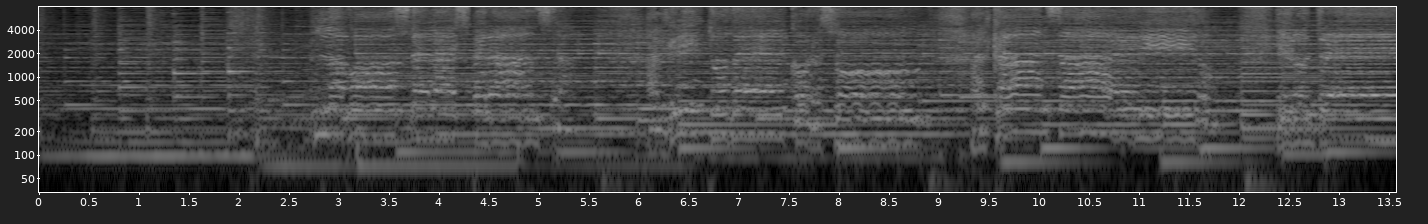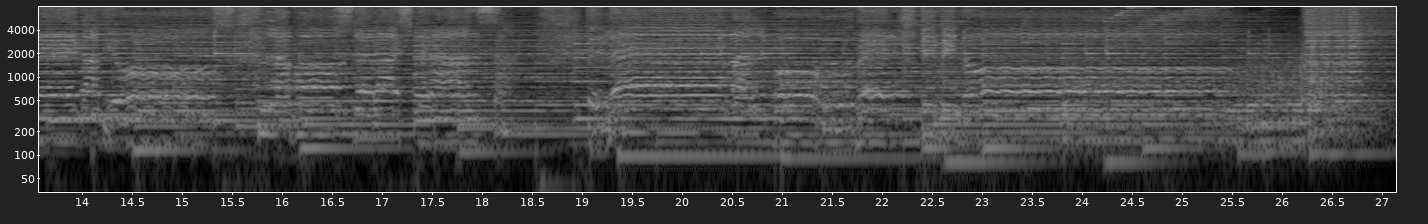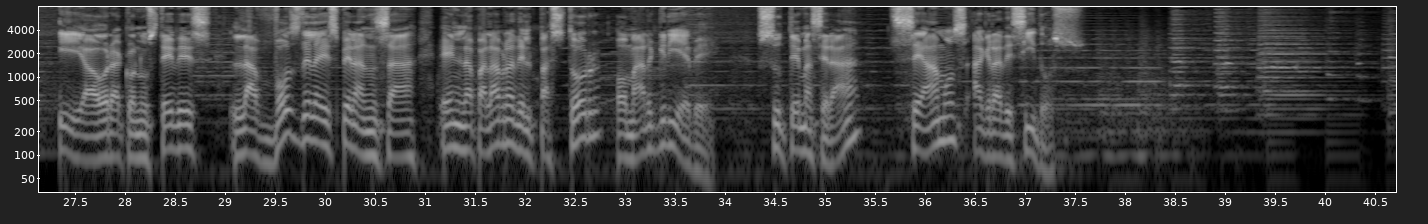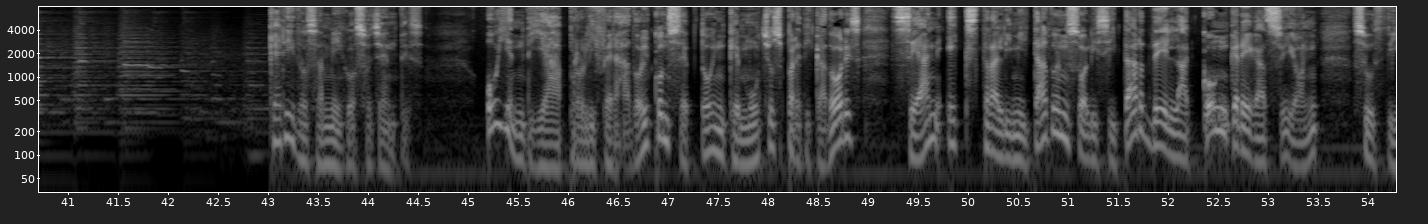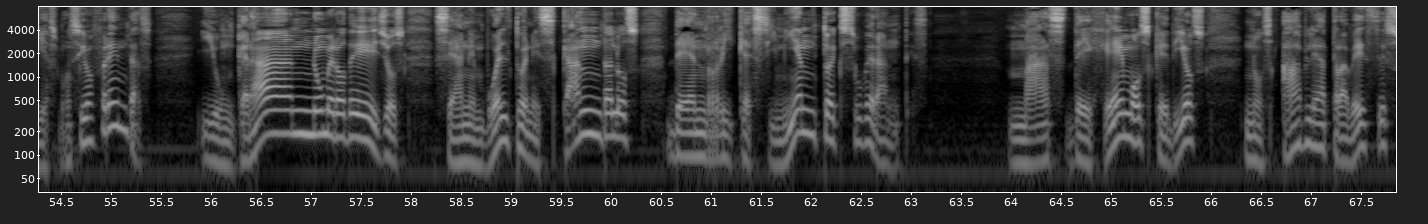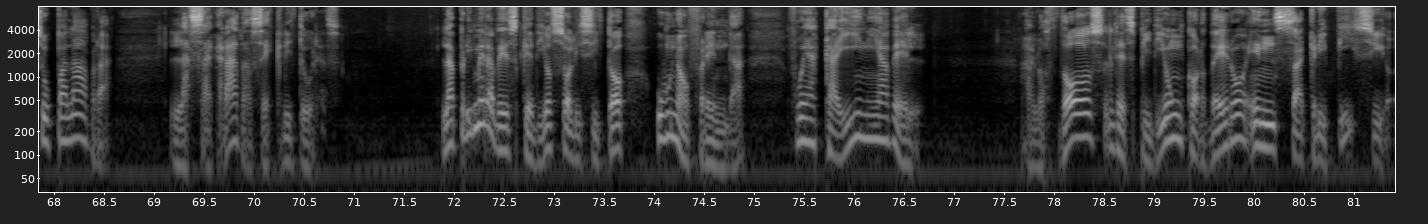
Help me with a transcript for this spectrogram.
Y ahora con ustedes, la voz de la esperanza en la palabra del pastor Omar Grieve. Su tema será Seamos agradecidos. Queridos amigos oyentes, hoy en día ha proliferado el concepto en que muchos predicadores se han extralimitado en solicitar de la congregación sus diezmos y ofrendas, y un gran número de ellos se han envuelto en escándalos de enriquecimiento exuberantes. Mas dejemos que Dios nos hable a través de su palabra, las sagradas escrituras. La primera vez que Dios solicitó una ofrenda fue a Caín y Abel. A los dos les pidió un cordero en sacrificio.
